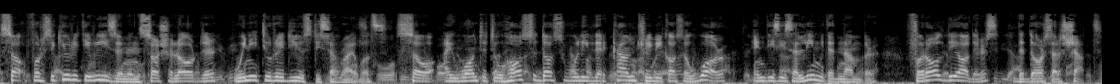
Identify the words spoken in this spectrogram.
So, for security reasons and social order, we need to reduce these arrivals. So, I wanted to host those who leave their country because of war, and this is a limited number. For all the others, the doors are shut.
